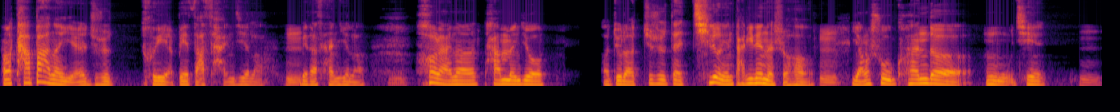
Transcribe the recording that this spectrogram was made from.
然后他爸呢，也就是腿也被砸残疾了，嗯被砸残疾了。嗯后来呢，他们就，啊，对了，就是在七六年大地震的时候，嗯杨树宽的母亲嗯，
